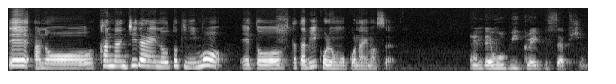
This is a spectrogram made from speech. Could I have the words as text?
で、あの、観覧時代の時にも、えっ、と、再びこれを行います。And there will be great deception.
